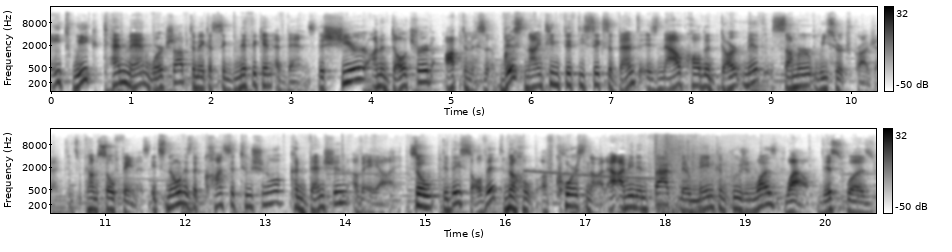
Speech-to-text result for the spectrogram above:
eight week, 10 man workshop to make a a significant advance. The sheer unadulterated optimism. This 1956 event is now called the Dartmouth Summer Research Project. It's become so famous. It's known as the Constitutional Convention of AI. So did they solve it? No, of course not. I mean, in fact, their main conclusion was, wow, this was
